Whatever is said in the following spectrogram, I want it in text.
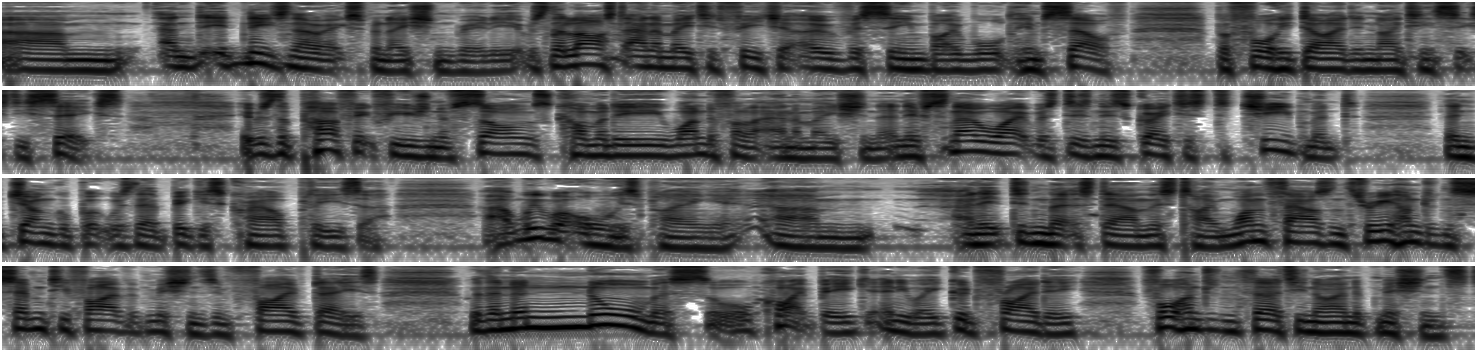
Um, and it needs no explanation, really. It was the last animated feature overseen by Walt himself before he died in 1966. It was the perfect fusion of songs, comedy, wonderful animation. And if Snow White was Disney's greatest achievement, then Jungle Book was their biggest crowd pleaser. Uh, we were always playing it. Um, and it didn't let us down this time. 1,375 admissions in five days, with an enormous, or quite big, anyway, Good Friday, 439 admissions.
